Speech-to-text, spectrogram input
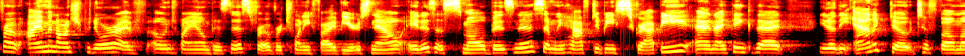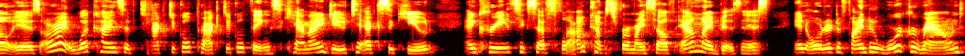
from I'm an entrepreneur. I've owned my own business for over 25 years now. It is a small business and we have to be scrappy. And I think that, you know, the anecdote to FOMO is all right, what kinds of tactical, practical things can I do to execute and create successful outcomes for myself and my business in order to find a workaround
